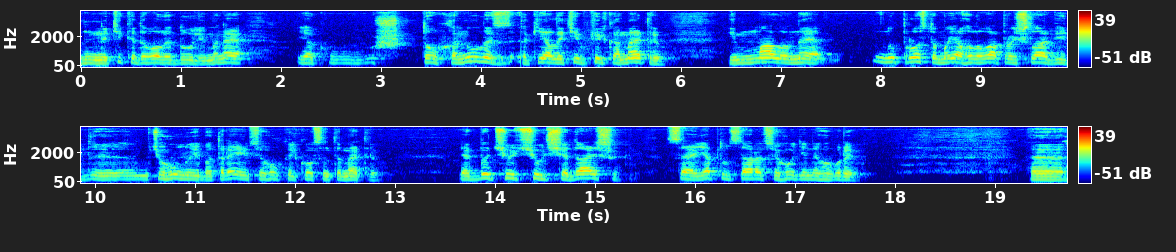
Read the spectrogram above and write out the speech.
не тільки давали дулі, мене як штовханули, так я летів кілька метрів, і мало не. Ну просто моя голова пройшла від е, чугунної батареї всього в кількох сантиметрів. Якби чуть-чуть ще далі, все, я б тут зараз сьогодні не говорив. Е,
